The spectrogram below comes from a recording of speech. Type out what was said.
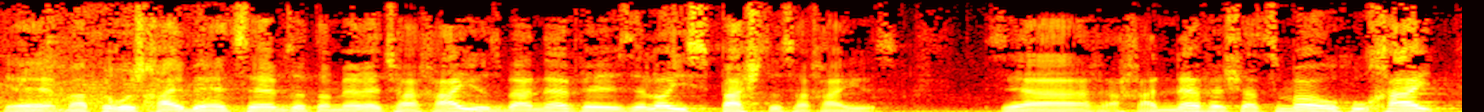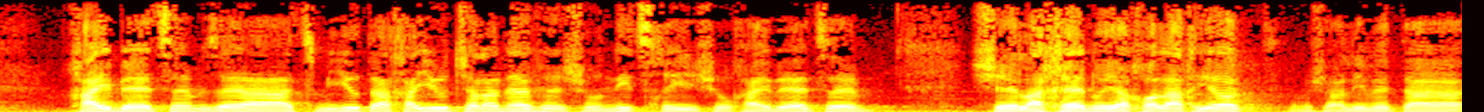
כן? מה פירוש חי בעצם? זאת אומרת שהחיוס בנפש זה לא איספשטוס החיוס. זה הנפש עצמו הוא חי. חי בעצם זה העצמיות, החיות של הנפש, הוא נצחי, שהוא חי בעצם, שלכן הוא יכול להחיות. שואלים את ה...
